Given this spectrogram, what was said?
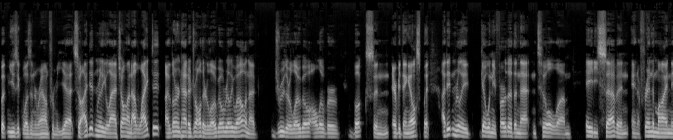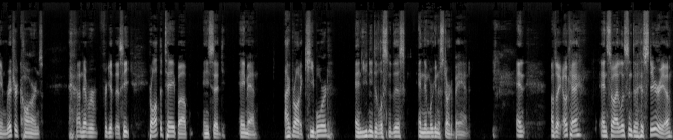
But music wasn't around for me yet, so I didn't really latch on. I liked it. I learned how to draw their logo really well, and I drew their logo all over books and everything else. But I didn't really go any further than that until um, '87. And a friend of mine named Richard Carnes, I'll never forget this. He brought the tape up and he said, "Hey man, I brought a keyboard, and you need to listen to this, and then we're going to start a band." And I was like, "Okay." And so I listened to Hysteria,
